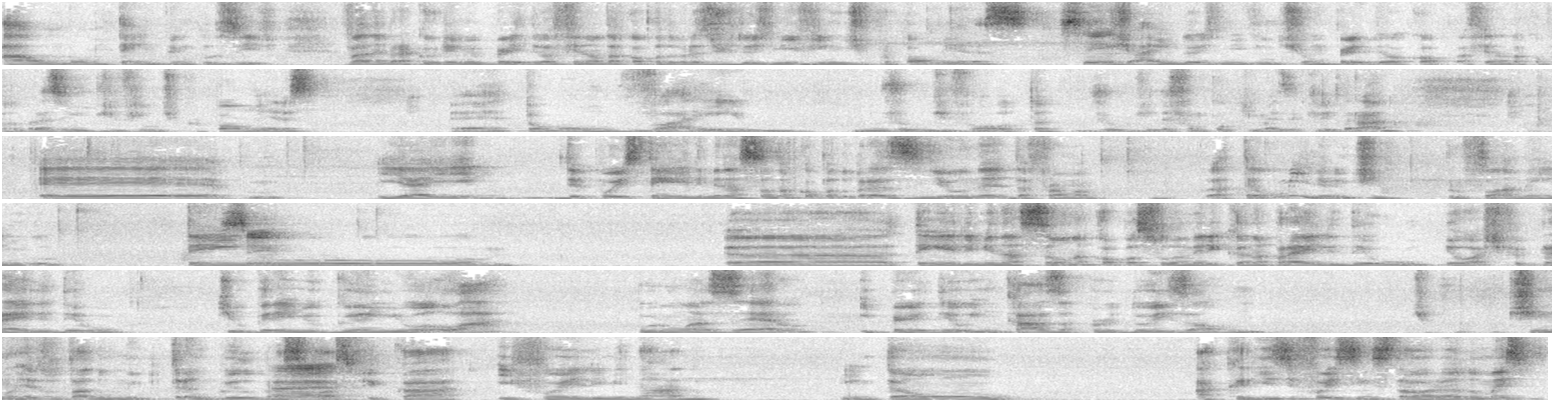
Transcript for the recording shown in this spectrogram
há um bom tempo, inclusive. Vai lembrar que o Grêmio perdeu a final da Copa do Brasil de 2020 para o Palmeiras. Sim. Já em 2021 perdeu a, Copa, a final da Copa do Brasil de 20 para o Palmeiras. É, tomou um vareio no jogo de volta. O jogo de ida foi um pouquinho mais equilibrado. É, e aí depois tem a eliminação da Copa do Brasil, né? Da forma até humilhante para o Flamengo. Tem Sim. o ah, tem eliminação na Copa Sul-Americana para a LDU. Eu acho que foi para a LDU que o Grêmio ganhou lá por 1 a 0 e perdeu em casa por 2 a 1. Tipo, tinha um resultado muito tranquilo para se É. classificar e foi eliminado. Então a crise foi se instaurando, mas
